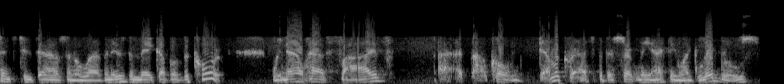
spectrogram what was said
since 2011 is the makeup of the court. We now have five. Uh, I'll call them Democrats, but they're certainly acting like liberals,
